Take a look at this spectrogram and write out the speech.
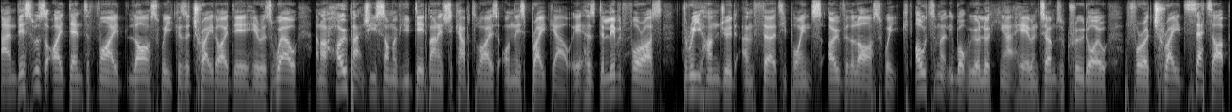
And this was identified last week as a trade idea here as well. And I hope actually some of you did manage to capitalize on this breakout. It has delivered for us 330 points over the last week. Ultimately, what we were looking at here in terms of crude oil for a trade setup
